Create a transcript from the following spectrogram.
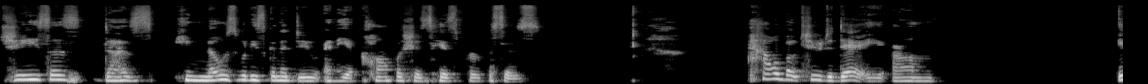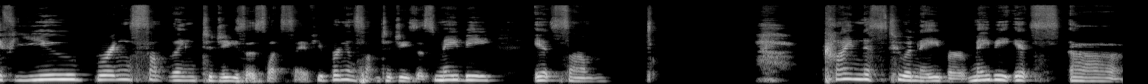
Jesus does, he knows what he's going to do and he accomplishes his purposes how about you today? Um, if you bring something to Jesus, let's say, if you're bringing something to Jesus, maybe it's um, kindness to a neighbor, maybe it's uh,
